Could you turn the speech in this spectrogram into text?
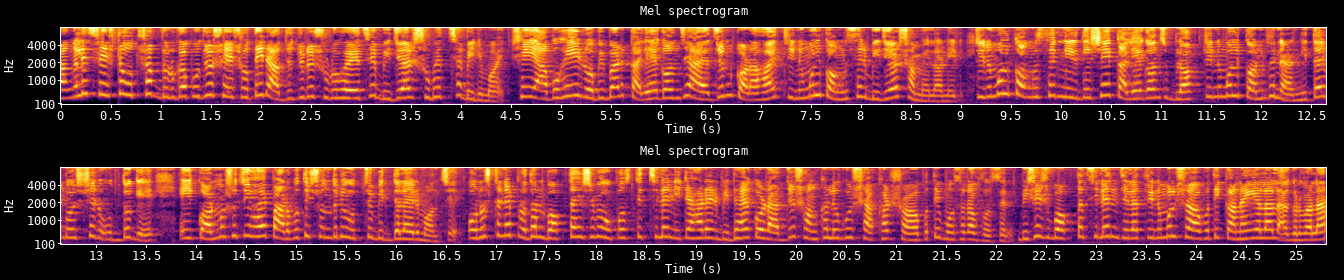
বাঙালির শ্রেষ্ঠ উৎসব দুর্গাপুজো শেষ হতেই রাজ্য জুড়ে শুরু হয়েছে বিজয়ার শুভেচ্ছা বিনিময়। সেই আবহেই রবিবার কালিয়াগঞ্জে আয়োজন করা হয় তৃণমূল কংগ্রেসের বিজয়া সম্মেলনের। তৃণমূল কংগ্রেসের নির্দেশে কালিয়াগঞ্জ ব্লক তৃণমূল কনভেনার নিতাই বৈশ্যের উদ্যোগে এই কর্মসূচি হয় পার্বতী সুন্দরী উচ্চ বিদ্যালয়ের মঞ্চে। অনুষ্ঠানে প্রধান বক্তা হিসেবে উপস্থিত ছিলেন ইটাহারের বিধায়ক ও রাজ্য সংখ্যালঘু শাখার সভাপতি মোশারফ হোসেন। বিশেষ বক্তা ছিলেন জেলা তৃণমূল সভাপতি কানাইয়ালাল আগরওয়ালা,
